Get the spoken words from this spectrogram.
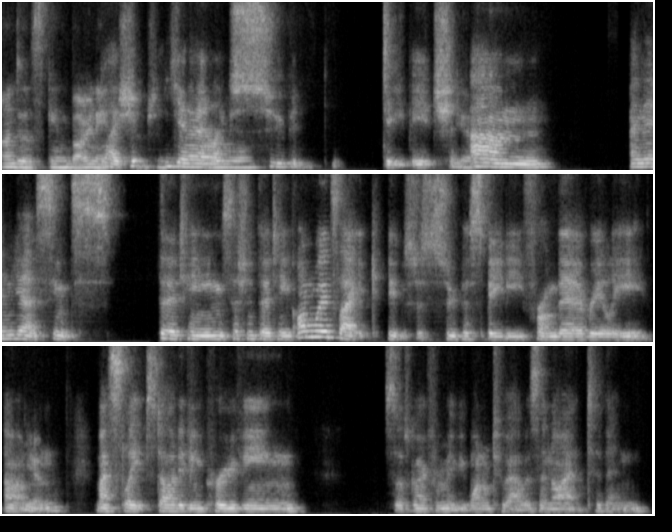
under the skin bone itch, Like yeah, like super deep itch. Yeah. Um, and then yeah, since 13, session 13 onwards, like it was just super speedy from there, really. Um, Yeah. my sleep started improving. So I was going from maybe one or two hours a night to then,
